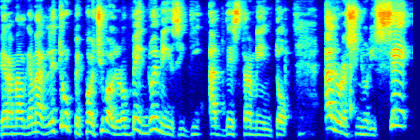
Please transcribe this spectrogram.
per amalgamare le truppe poi ci vollero ben due mesi di addestramento. Allora signori, se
